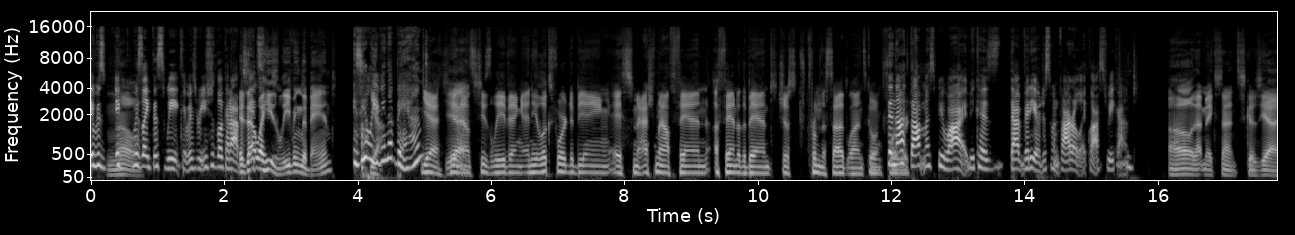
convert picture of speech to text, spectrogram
It was No. it was like this week. It was you should look it up. Is that It's- why he's leaving the band? is he Yeah. leaving the band? Yeah, he Yeah. announced he's leaving and he looks forward to being a Smash Mouth fan, a fan of the band just from the sidelines going Then forward. that that must be why, because that video just went viral like last weekend. Oh, that makes sense. Because yeah,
